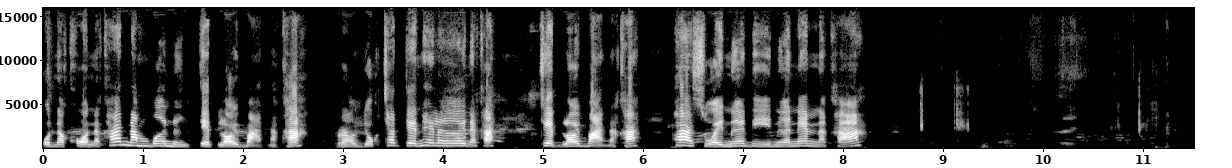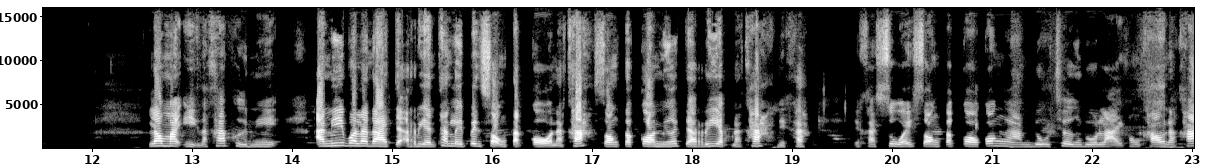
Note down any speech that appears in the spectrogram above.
กลนครนะคะนัมเบอร์หนึ่งเจ็ดร้อยบาทนะคะ เรายกชัดเจนให้เลยนะคะเจ็ดร้อยบาทนะคะ ผ้าสวยเนื้อดีเนื้อแน่นนะคะ เรามาอีกนะคะผืนนี้ อันนี้วรดาจะเรียนท่านเลยเป็นสองตะกอนะคะสองตะกอเนื้อจะเรียบนะคะเนี่ยค่ะเนี่ยค่ะ สวยสองตะกอก็งามดูเชิงดูลายของเขานะคะ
